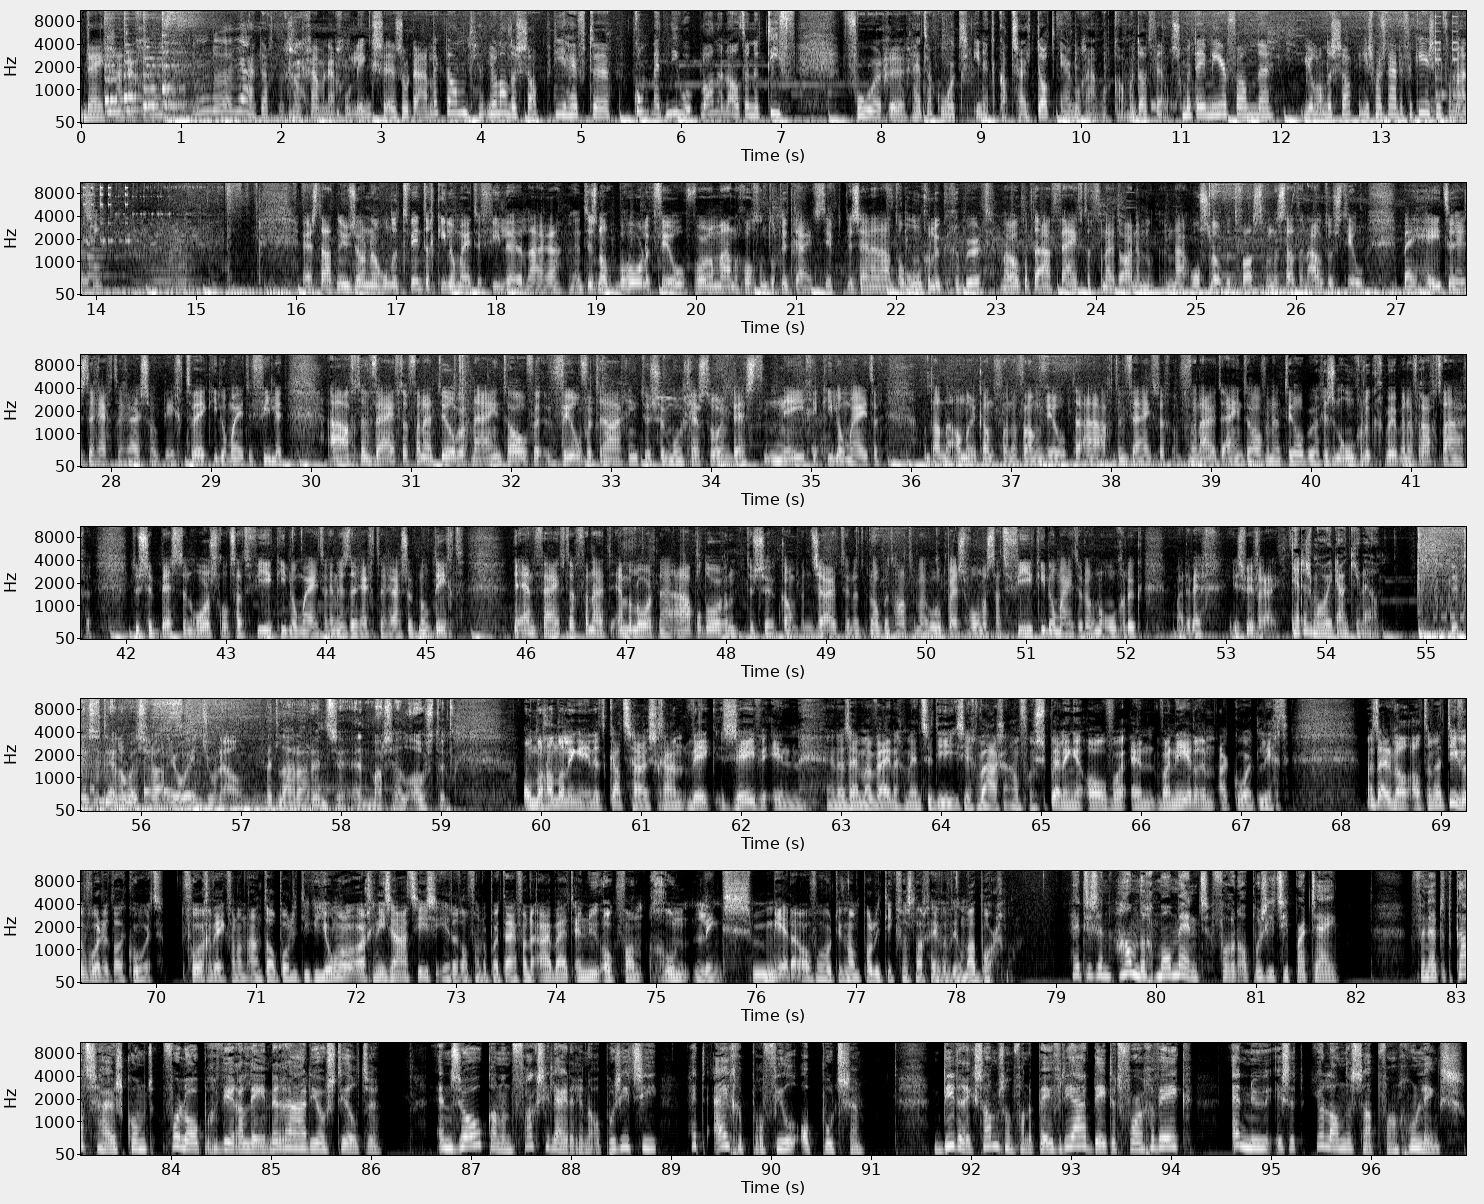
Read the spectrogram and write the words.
Wij gaan naar GroenLinks. Ja, ik dacht misschien gaan we naar GroenLinks. Uh, zo dadelijk dan. Jolande Sap die heeft, uh, komt met nieuwe plannen. Een alternatief voor uh, het akkoord in het katshuis. Dat er nog aan moet komen, dat wel. Zometeen meer van Jolande Sap. Eerst maar eens naar de verkeersinformatie. Er staat nu zo'n 120 kilometer file, Lara. Het is nog behoorlijk veel voor een maandagochtend op dit tijdstip. Er zijn een aantal ongelukken gebeurd. Maar ook op de A50 vanuit Arnhem naar Oslo loopt het vast. Want er staat een auto stil. Bij Heter is de rechterreis ook dicht. 2 kilometer file. A58 vanuit Tilburg naar Eindhoven. Veel vertraging tussen Moergestel en Best. 9 kilometer. Want aan de andere kant van de vangrail op de A58 vanuit Eindhoven naar Tilburg... is een ongeluk gebeurd met een vrachtwagen. Tussen Best en Oorschot staat 4 kilometer en is de rechterreis ook nog dicht. De N50 vanuit Emmeloord naar Apeldoorn. Tussen Kampen-Zuid en het knooppunt Hattemerbroek bij Zwolle staat 4 kilometer door een ongeluk. Maar de weg is weer vrij. Dat is mooi, dankjewel. Dit is het NOS Radio 1-journaal met Lara Rensen en Marcel Oosten. Onderhandelingen in het Katshuis gaan week 7 in. En er zijn maar weinig mensen die zich wagen aan voorspellingen over... en wanneer er een akkoord ligt. Maar er zijn wel alternatieven voor het akkoord. Vorige week van een aantal politieke jongerenorganisaties... eerder al van de Partij van de Arbeid en nu ook van GroenLinks. Meer daarover hoort u van politiek verslaggever Wilma Borgman. Het is een handig moment voor een oppositiepartij. Vanuit het Katshuis komt voorlopig weer alleen de radiostilte. En zo kan een fractieleider in de oppositie het eigen profiel oppoetsen. Diederik Samson van de PvdA deed het vorige week... en nu is het Jolande Sap van GroenLinks.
